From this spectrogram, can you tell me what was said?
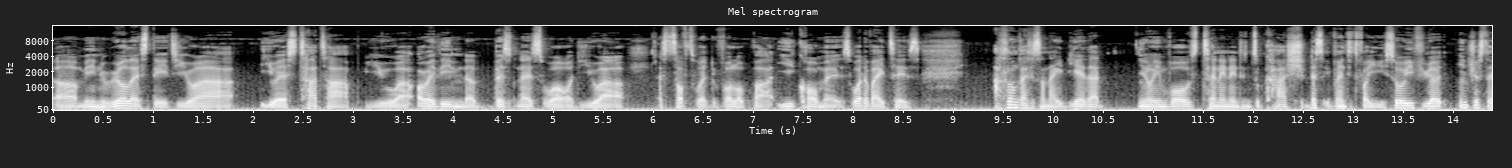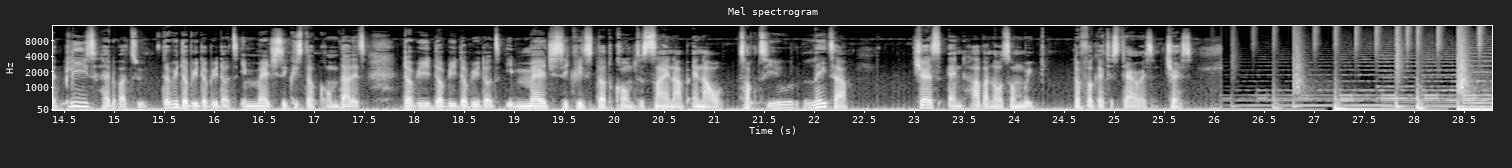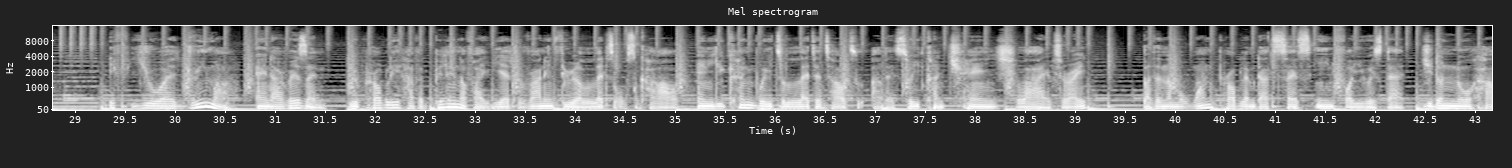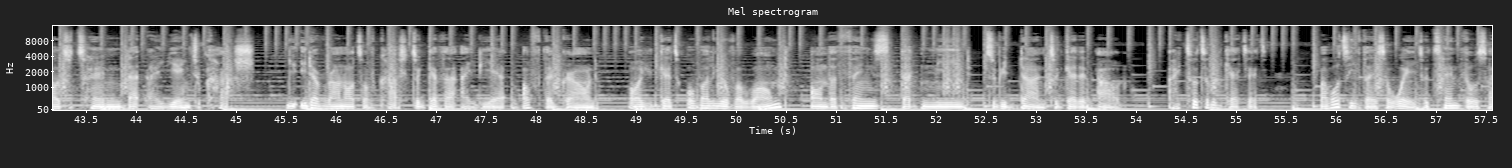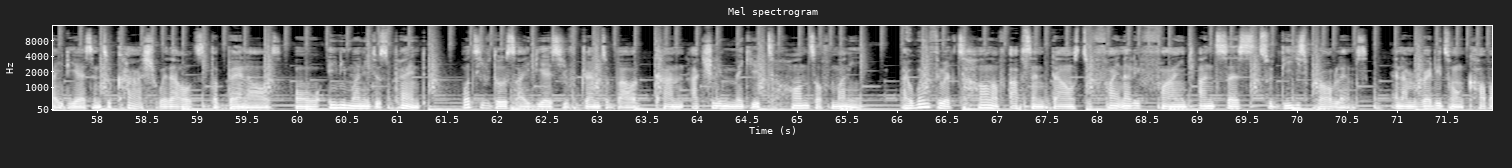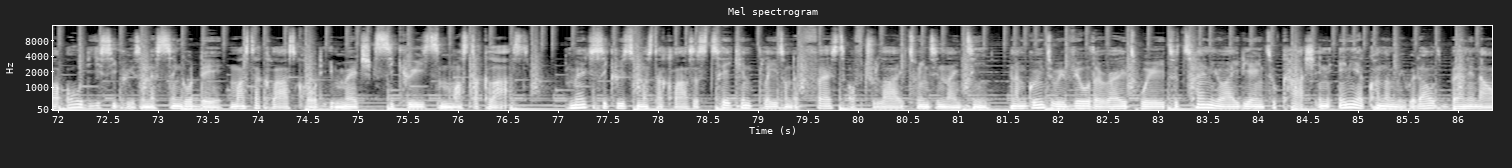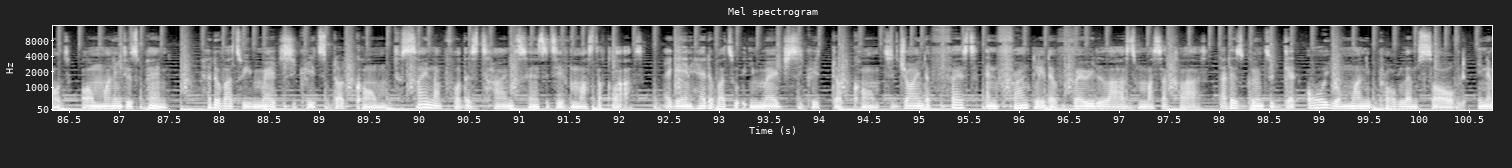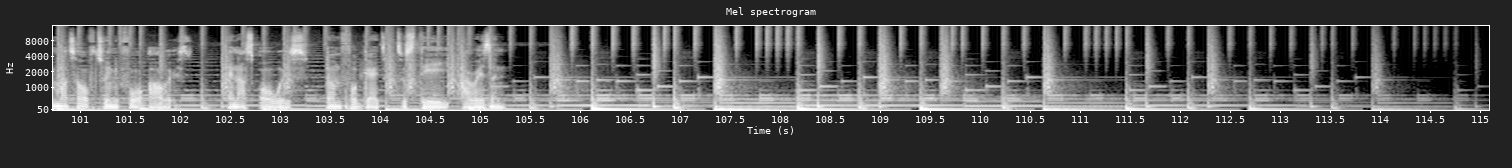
um, in real estate. You are you're a startup, you are already in the business world, you are a software developer, e-commerce, whatever it is, as long as it's an idea that you know involves turning it into cash, this event is for you. So if you are interested, please head over to www.emergesecrets.com. That is www.emergesecrets.com to sign up, and I'll talk to you later. Cheers and have an awesome week. Don't forget to stay arisen. Cheers. If you are a dreamer and are risen, you probably have a billion of ideas running through your little skull, and you can't wait to let it out to others so you can change lives, right? But the number one problem that sets in for you is that you don't know how to turn that idea into cash. You either run out of cash to get that idea off the ground, or you get overly overwhelmed on the things that need to be done to get it out. I totally get it. But what if there is a way to turn those ideas into cash without the burnout or any money to spend? What if those ideas you've dreamt about can actually make you tons of money? I went through a ton of ups and downs to finally find answers to these problems, and I'm ready to uncover all these secrets in a single day masterclass called Emerge Secrets Masterclass. Emerge Secrets Masterclass is taking place on the 1st of July 2019, and I'm going to reveal the right way to turn your idea into cash in any economy without burning out or money to spend. Head over to emergesecrets.com to sign up for this time sensitive masterclass. Again, head over to emergesecrets.com to join the first and frankly the very last masterclass that is going to get all your money problems solved in a matter of 24 hours. And as always, don't forget to stay arisen.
